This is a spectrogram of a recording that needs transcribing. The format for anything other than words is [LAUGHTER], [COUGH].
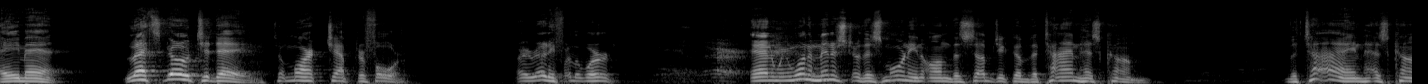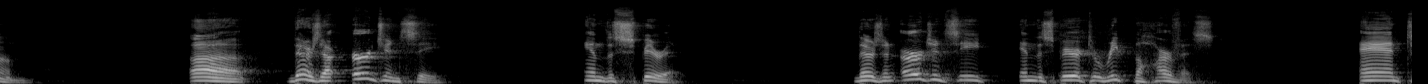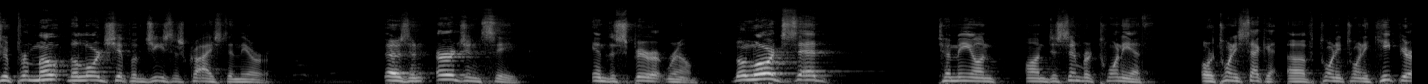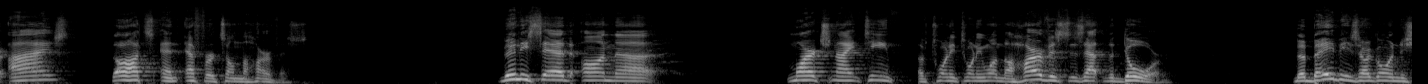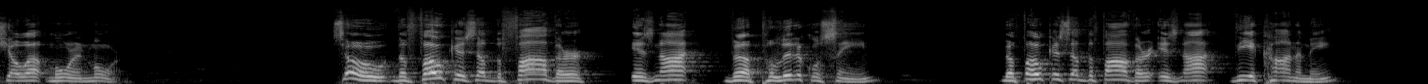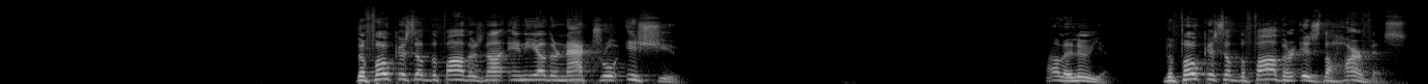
Amen. Let's go today to Mark chapter 4. Are you ready for the word? and we want to minister this morning on the subject of the time has come. The time has come. Uh, there's an urgency in the spirit. There's an urgency in the spirit to reap the harvest and to promote the lordship of Jesus Christ in the earth. There's an urgency in the spirit realm. The Lord said to me on, on December 20th or 22nd of 2020 keep your eyes, thoughts, and efforts on the harvest. Then he said on uh, March 19th of 2021 the harvest is at the door. The babies are going to show up more and more. So the focus of the Father is not the political scene. The focus of the Father is not the economy. The focus of the Father is not any other natural issue. Hallelujah. The focus of the Father is the harvest,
